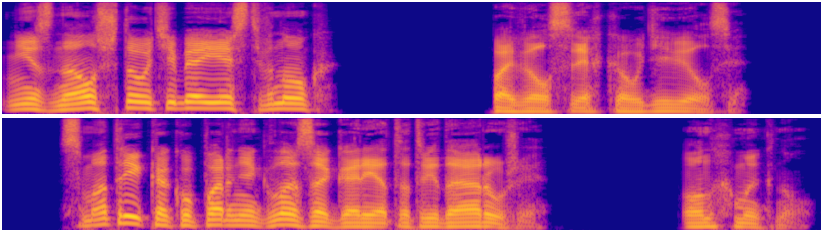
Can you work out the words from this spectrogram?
«Не знал, что у тебя есть внук?» Павел слегка удивился. «Смотри, как у парня глаза горят от вида оружия». Он хмыкнул.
